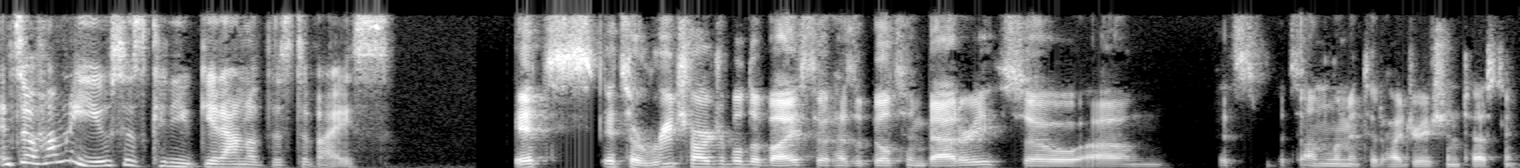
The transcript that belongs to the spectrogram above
And so, how many uses can you get out of this device? It's it's a rechargeable device, so it has a built-in battery, so um, it's it's unlimited hydration testing.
